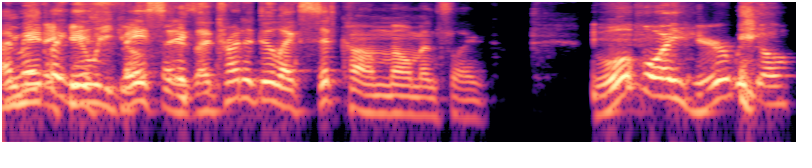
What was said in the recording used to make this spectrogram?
I made make a like here we go faces. face. I try to do like sitcom moments, like, "Oh boy, here we go."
